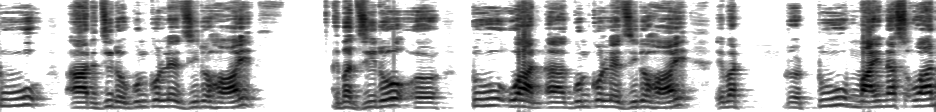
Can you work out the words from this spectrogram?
টু আর জিরো। গুণ করলে জিরো হয়, এবার জিরো টু, ওয়ান গুণ করলে জিরো হয়, এবার টু মাইনাস ওয়ান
